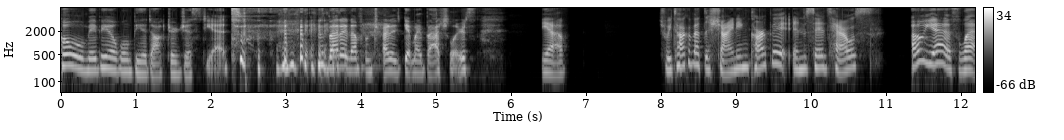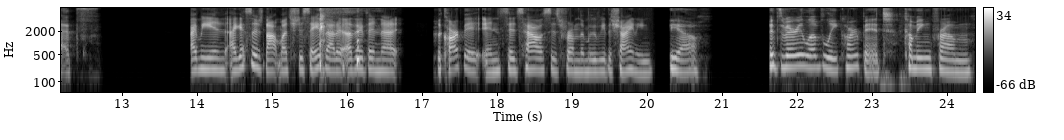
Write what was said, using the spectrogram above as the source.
oh, maybe I won't be a doctor just yet. it's bad enough I'm trying to get my bachelor's. Yeah. Should we talk about the shining carpet in Sid's house? Oh, yes, let's. I mean, I guess there's not much to say about it other than that the carpet in Sid's house is from the movie The Shining. Yeah. It's very lovely carpet coming from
